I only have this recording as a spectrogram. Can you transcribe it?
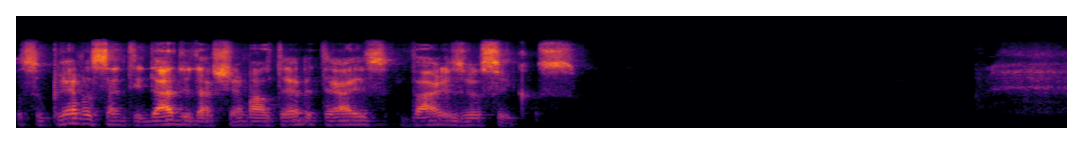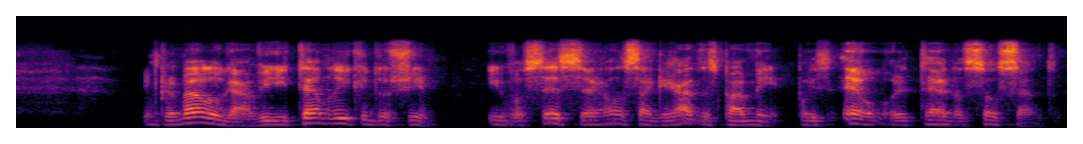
a Suprema Santidade da Hashem Altrebe traz vários versículos. Em primeiro lugar, Viitem li Kedushim, e vocês serão sagrados para mim, pois eu, o Eterno, sou santo.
